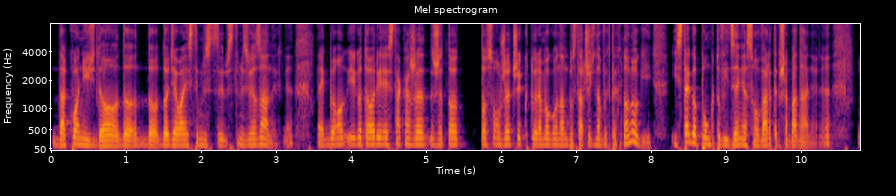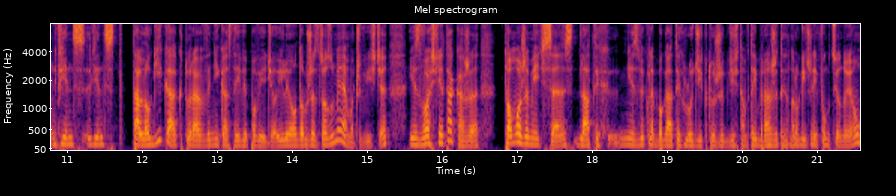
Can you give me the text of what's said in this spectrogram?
nakłonić do, do, do, do działań z tym, z, z tym związanych. Nie? Jakby on, jego teoria jest taka, że, że to to są rzeczy, które mogą nam dostarczyć nowych technologii i z tego punktu widzenia są warte przebadania. Nie? Więc, więc ta logika, która wynika z tej wypowiedzi, o ile ją dobrze zrozumiałem oczywiście, jest właśnie taka, że to może mieć sens dla tych niezwykle bogatych ludzi, którzy gdzieś tam w tej branży technologicznej funkcjonują,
